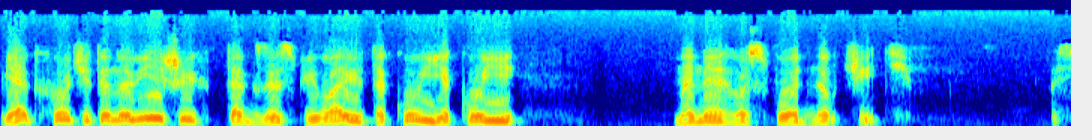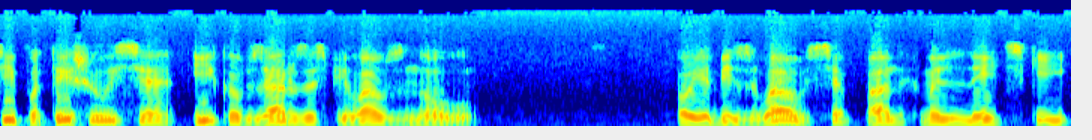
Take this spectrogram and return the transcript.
Як хочете новіших, так заспіваю такої, якої мене Господь навчить. Всі потишилися, і кобзар заспівав знову. Ой обізвався пан Хмельницький,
